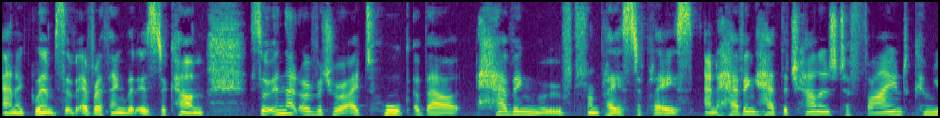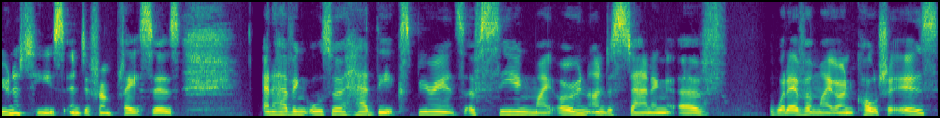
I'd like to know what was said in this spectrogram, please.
and a glimpse of everything that is to come. So in that overture i talk about having moved from place to place and having had the challenge to find communities in different places and having also had the experience of seeing my own understanding of whatever my own culture is,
